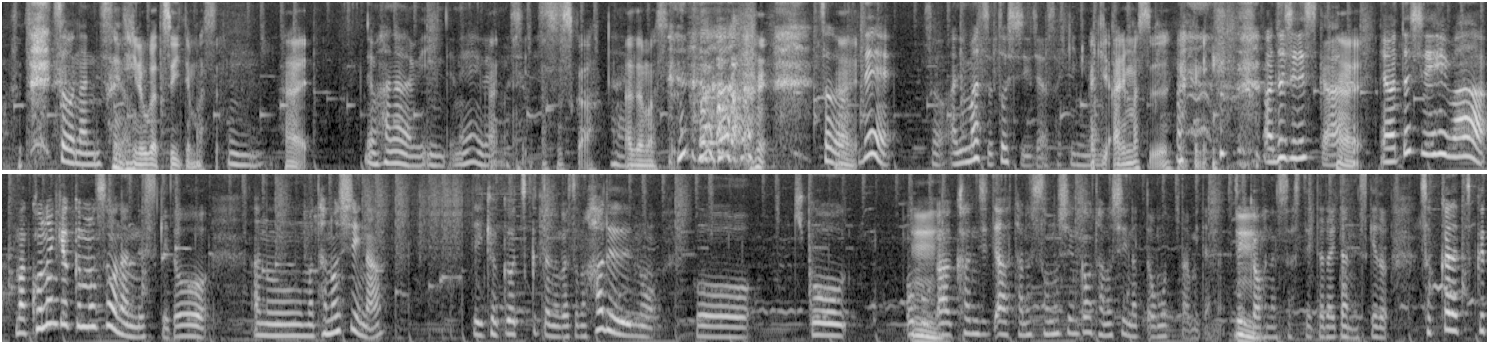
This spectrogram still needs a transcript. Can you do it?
そうなんですよ、色がついてます。うん、はい。でも歯並びいいんでね。羨ましいあです。そうっすか、い。あざます。そう、はい。でそうあります？トッシーじゃあ先にあります？逆に。私ですか、はいや私は、まあ、この曲もそうなんですけど、あのーまあ、楽しいな。っていう曲を作ったのがその春のこう気候を、うん。あ感じてあ楽しその瞬間を楽しいなって思ったみたいな前回お話しさせていただいたんですけど、そこから作っ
